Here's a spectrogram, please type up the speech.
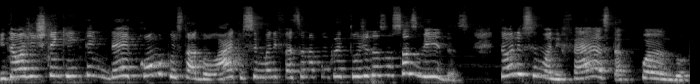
Então a gente tem que entender como que o Estado laico se manifesta na concretude das nossas vidas. Então ele se manifesta quando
